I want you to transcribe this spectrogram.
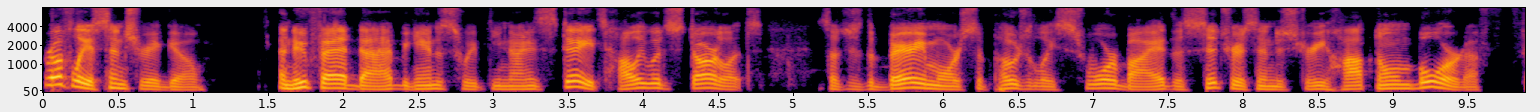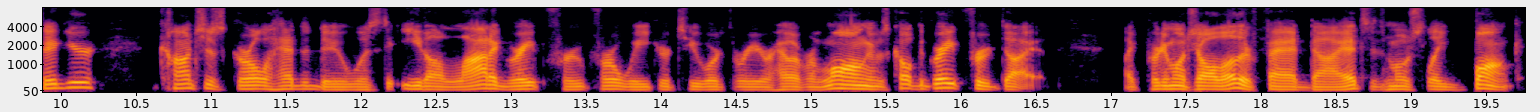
Roughly a century ago, a new fad diet began to sweep the United States. Hollywood starlets, such as the Barrymores, supposedly swore by it. The citrus industry hopped on board. A figure conscious girl had to do was to eat a lot of grapefruit for a week or two or three or however long. It was called the grapefruit diet. Like pretty much all other fad diets, it's mostly bunk.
